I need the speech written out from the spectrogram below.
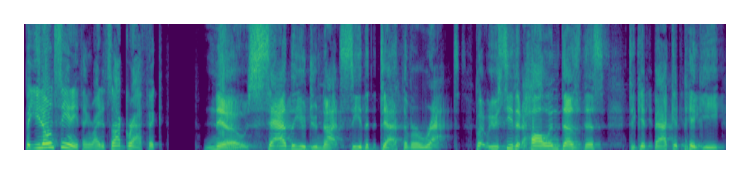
But you don't see anything, right? It's not graphic. No, sadly, you do not see the death of a rat. But we see that Holland does this to get back at Piggy.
